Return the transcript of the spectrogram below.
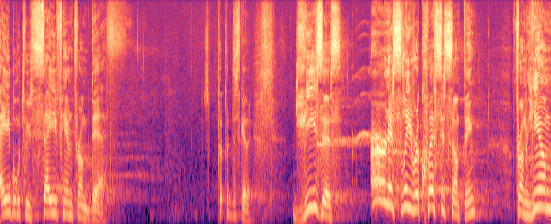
able to save him from death put, put this together. Jesus earnestly requested something from him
